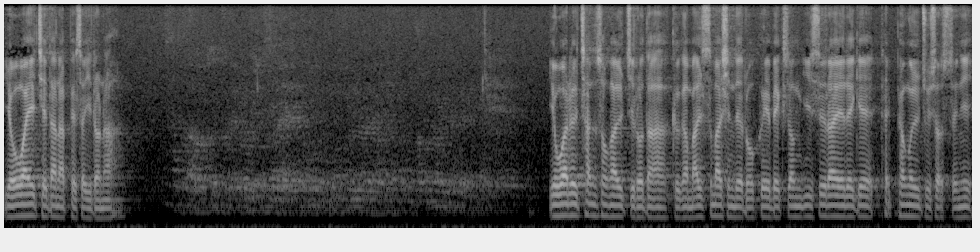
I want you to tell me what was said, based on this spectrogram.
여호와의 제단 앞에서 일어나 여호와를 찬송할지로다 그가 말씀하신 대로 그의 백성 이스라엘에게 태평을 주셨으니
